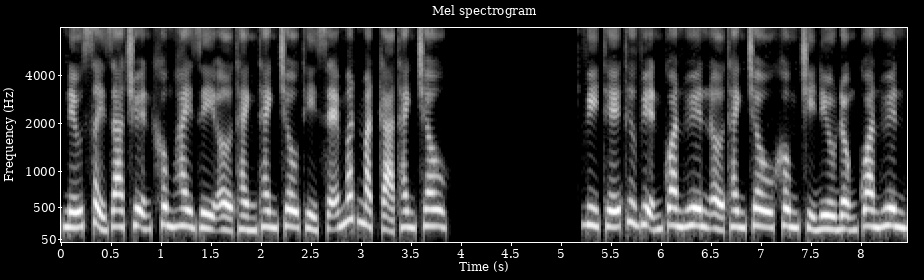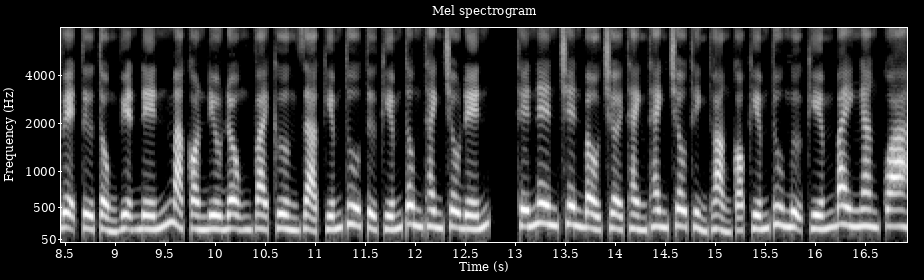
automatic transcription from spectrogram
nếu xảy ra chuyện không hay gì ở thành Thanh Châu thì sẽ mất mặt cả Thanh Châu. Vì thế Thư viện quan huyên ở Thanh Châu không chỉ điều động quan huyên vệ từ Tổng viện đến mà còn điều động vài cường giả kiếm tu từ kiếm tông Thanh Châu đến, thế nên trên bầu trời thành Thanh Châu thỉnh thoảng có kiếm tu ngự kiếm bay ngang qua.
